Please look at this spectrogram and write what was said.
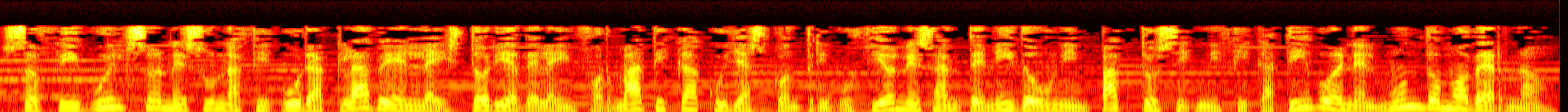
Sophie Wilson es una figura clave en la historia de la informática cuyas contribuciones han tenido un impacto significativo en el mundo moderno.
